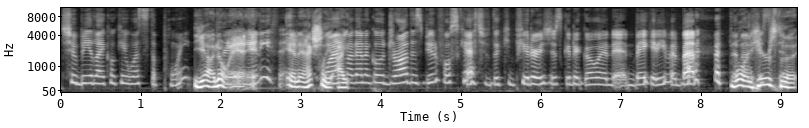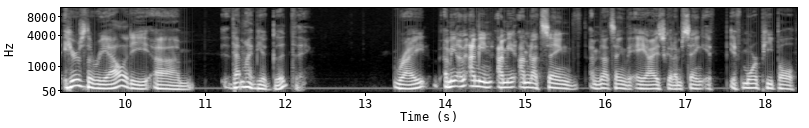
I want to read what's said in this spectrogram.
to be like okay what's the point Yeah, no, and- anything and actually, why am I- i gonna go draw this beautiful sketch if the computer is just gonna go in and make it even better well, and here's did? the here's the reality. Um, that might be a good thing, right? I mean, I, I mean, I mean, I'm not saying I'm not saying the AI is good. I'm saying if if more people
